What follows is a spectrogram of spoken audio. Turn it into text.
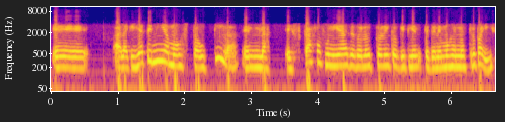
eh, a la que ya teníamos cautiva en las escasas unidades de dolor crónico que tenemos en nuestro país.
